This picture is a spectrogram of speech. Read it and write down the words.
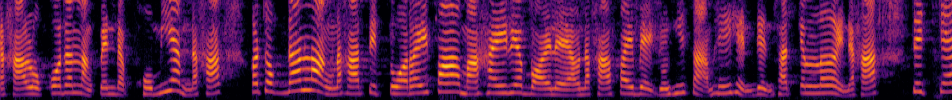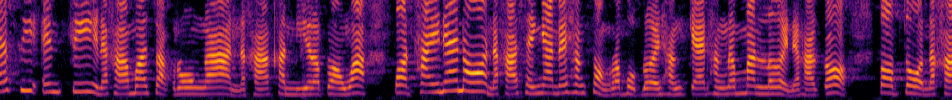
นะคะ โลโก้ด้านหลังเป็นแบบโครเมียมนะคะ กระจกด้านหลังนะคะติดตัวไร้ฝ้ามาให้เรียบร้อยแล้วนะคะ ไฟเบรกดวงที่ 3 ให้เห็นเด่นชัดกันเลยนะคะ ติดแก๊ส CNG นะคะ มาจากโรงงานนะคะ คันนี้รับรองว่าปลอดภัยแน่นอนนะคะ ใช้งานได้ทั้ง 2 ระบบเลยทั้งแก๊สทั้งน้ำมันเลยนะคะ ก็ตอบโจทย์นะคะ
